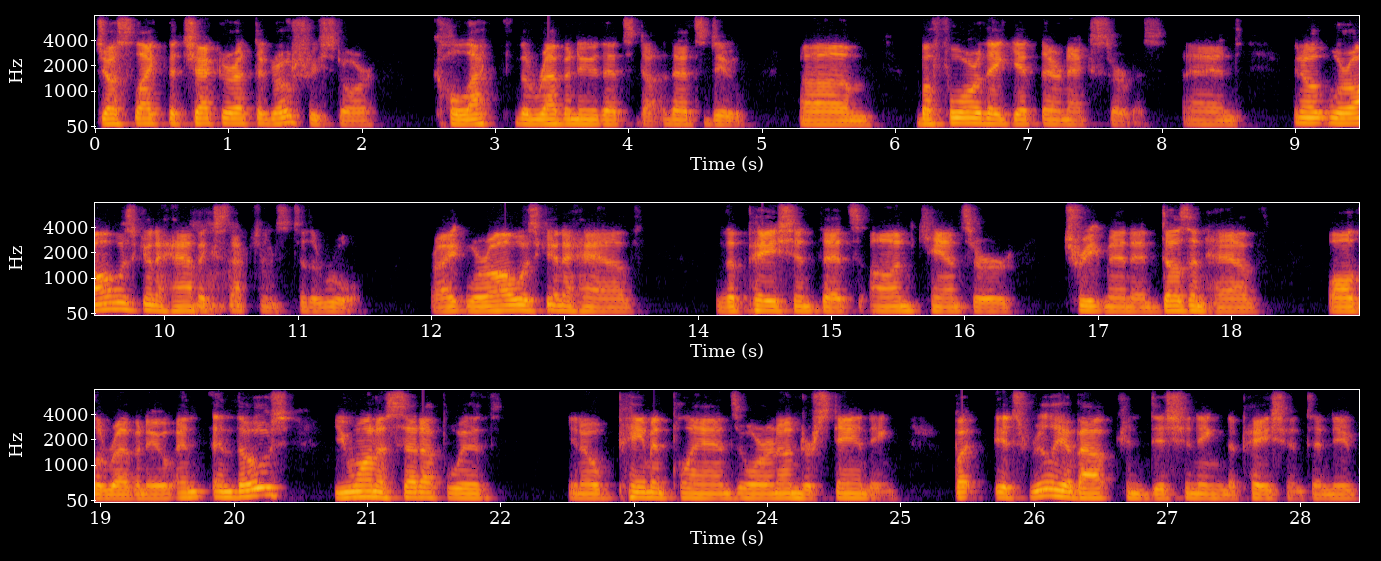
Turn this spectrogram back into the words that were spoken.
just like the checker at the grocery store, collect the revenue that's that's due um, before they get their next service. And you know, we're always going to have exceptions to the rule, right? We're always going to have the patient that's on cancer treatment and doesn't have all the revenue. And and those you want to set up with you know payment plans or an understanding. But it's really about conditioning the patient. And you,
